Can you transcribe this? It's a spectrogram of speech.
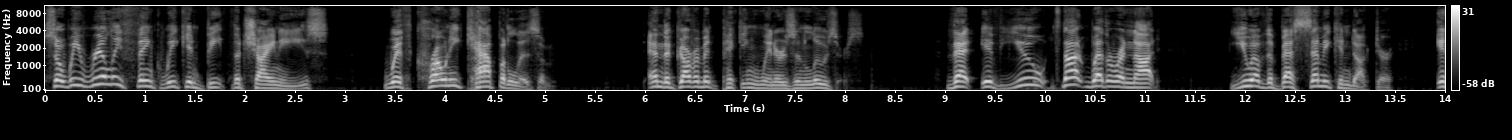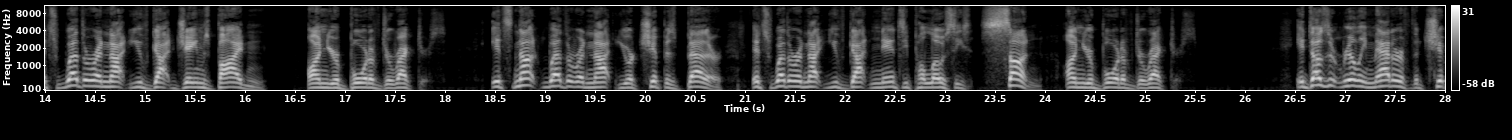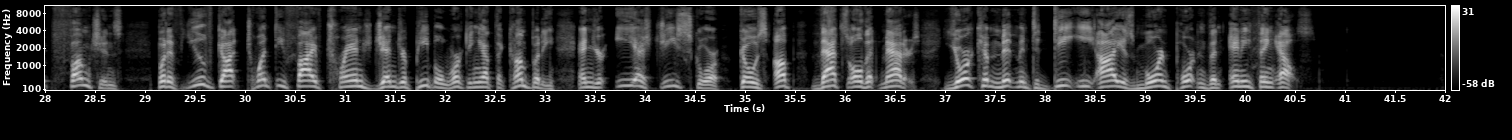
So we really think we can beat the Chinese with crony capitalism and the government picking winners and losers. That if you, it's not whether or not you have the best semiconductor, it's whether or not you've got James Biden on your board of directors. It's not whether or not your chip is better, it's whether or not you've got Nancy Pelosi's son on your board of directors. It doesn't really matter if the chip functions but if you've got 25 transgender people working at the company and your ESG score goes up, that's all that matters. Your commitment to DEI is more important than anything else.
